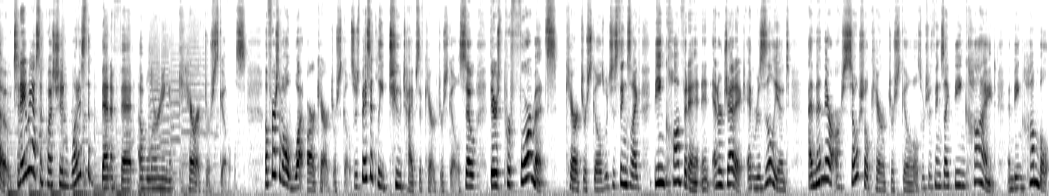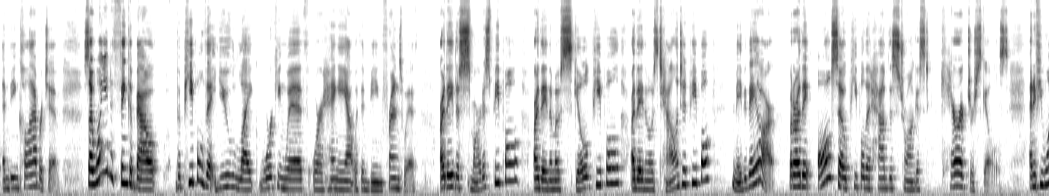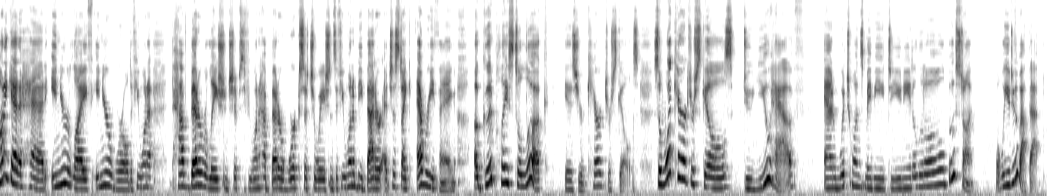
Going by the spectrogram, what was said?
So, today we ask the question what is the benefit of learning character skills? Well, first of all, what are character skills? There's basically two types of character skills. So, there's performance character skills, which is things like being confident and energetic and resilient. And then there are social character skills, which are things like being kind and being humble and being collaborative. So, I want you to think about the people that you like working with or hanging out with and being friends with are they the smartest people? Are they the most skilled people? Are they the most talented people? Maybe they are. But are they also people that have the strongest character skills? And if you want to get ahead in your life, in your world, if you want to have better relationships, if you want to have better work situations, if you want to be better at just like everything, a good place to look is your character skills. So, what character skills do you have? And which ones maybe do you need a little boost on? What will you do about that?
